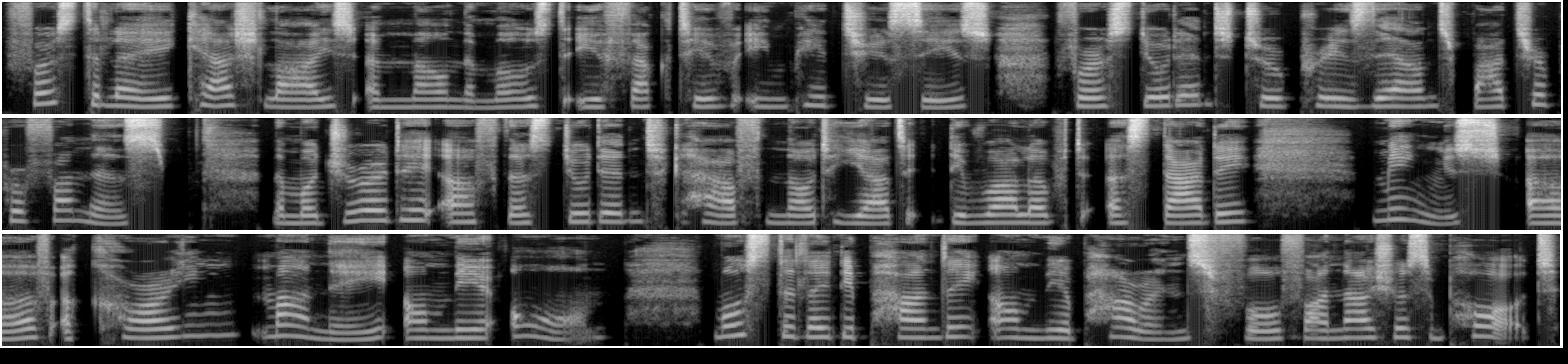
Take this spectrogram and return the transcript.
Firstly, cash lies among the most effective impetuses for students to present better performance. The majority of the students have not yet developed a steady means of acquiring money on their own, mostly depending on their parents for financial support.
